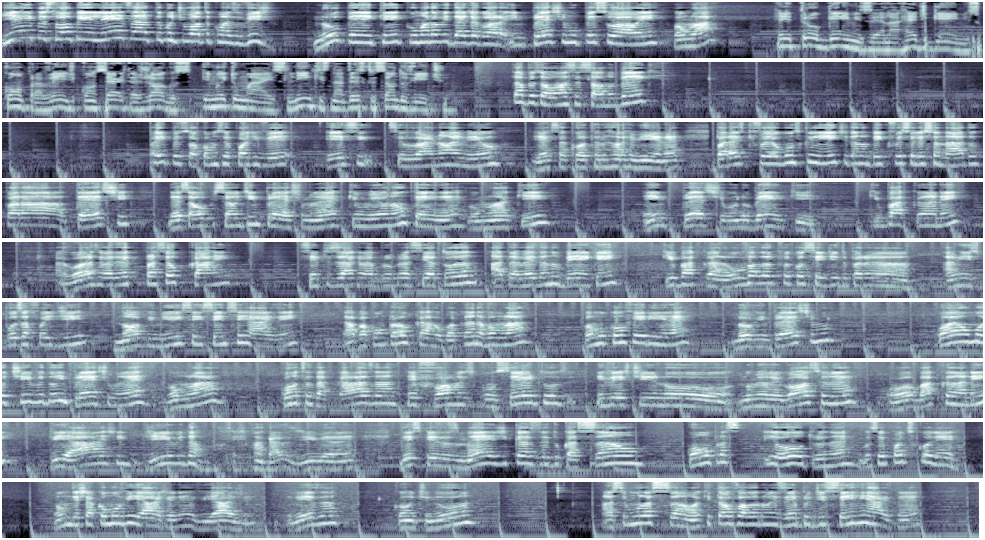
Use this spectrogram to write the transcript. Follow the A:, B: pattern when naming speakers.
A: E aí pessoal, beleza? Tamo de volta com mais um vídeo Nubank, hein? Com uma novidade agora, empréstimo pessoal, hein? Vamos lá?
B: Retro Games é na Red Games, compra, vende, conserta jogos e muito mais, links na descrição do vídeo.
A: Então pessoal, vamos acessar o Nubank Aí pessoal, como você pode ver, esse celular não é meu e essa conta não é minha, né? Parece que foi alguns clientes da Nubank que foi selecionado para teste dessa opção de empréstimo, né? Que o meu não tem, né? Vamos lá aqui. Empréstimo Nubank. Que bacana, hein? Agora você vai ter para seu carro, hein? Sem precisar aquela burocracia toda através da Nubank, hein? Que bacana. O valor que foi concedido para a minha esposa foi de R$ 9.600, hein? Dá para comprar o carro, bacana? Vamos lá? Vamos conferir, né? Novo empréstimo. Qual é o motivo do empréstimo, né? Vamos lá? Contas da casa, reformas, consertos, investir no, no meu negócio, né? Oh, bacana, hein? Viagem, dívida, tem que pagar as dívidas, né? Despesas médicas, educação, compras e outros, né? Você pode escolher. Vamos deixar como viagem, né? Viagem, beleza? Continua a simulação. Aqui está o valor, um exemplo de 100 reais, né?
